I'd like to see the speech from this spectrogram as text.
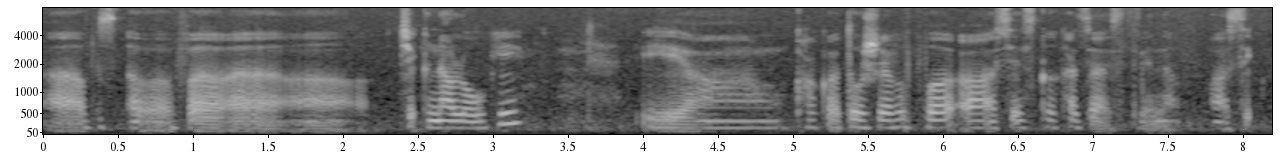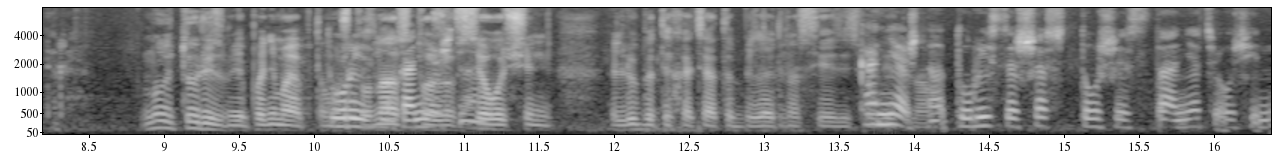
в, технологии и как тоже в сельскохозяйственном секторе. Ну и туризм, я понимаю, потому Туризм, что у нас тоже конечно. все очень любят и хотят обязательно съездить Конечно, туристы сейчас тоже станет очень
